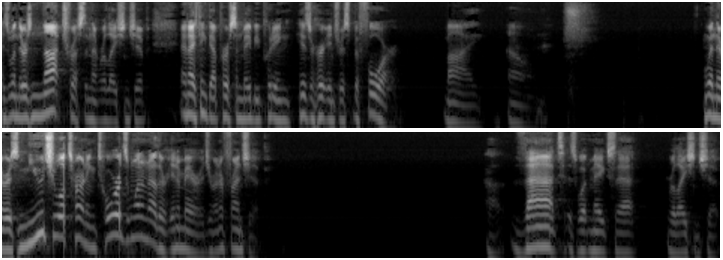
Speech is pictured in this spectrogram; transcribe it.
is when there's not trust in that relationship. And I think that person may be putting his or her interest before my own. When there is mutual turning towards one another in a marriage or in a friendship, That is what makes that relationship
